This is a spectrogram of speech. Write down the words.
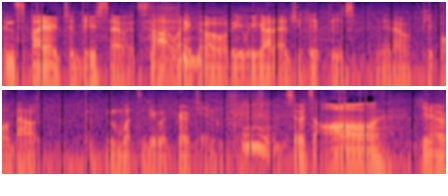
inspired to do so. It's not like oh we, we got to educate these you know people about what to do with protein. Mm-hmm. So it's all you know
